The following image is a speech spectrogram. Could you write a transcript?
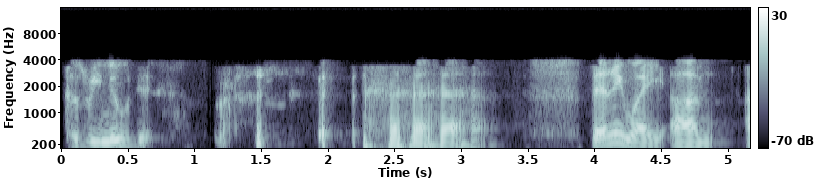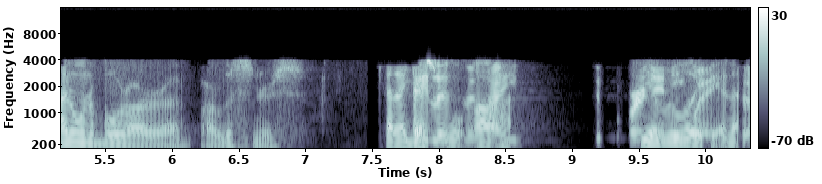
because we knew this. but anyway, um, I don't want to bore our uh, our listeners, and I guess hey, we'll, uh, how you doing yeah, anyway? really, and, so.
